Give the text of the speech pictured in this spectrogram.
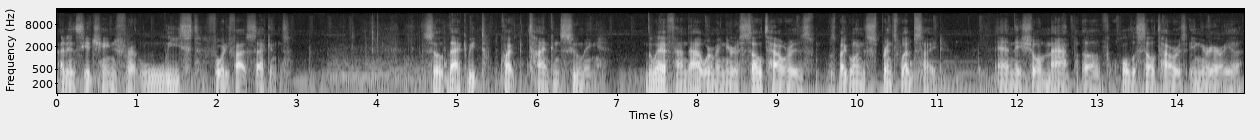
I didn't see a change for at least 45 seconds. So that could be quite time consuming. The way I found out where my nearest cell tower is was by going to Sprint's website and they show a map of all the cell towers in your area.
